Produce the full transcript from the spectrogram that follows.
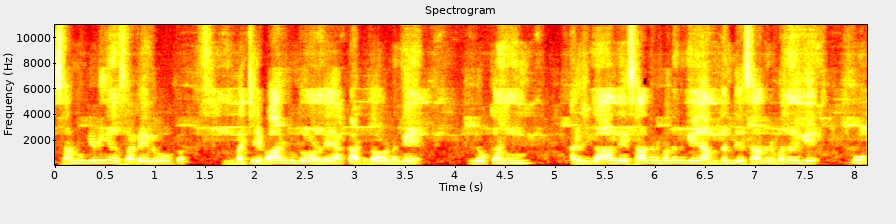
ਸਾਨੂੰ ਜਿਹੜੀਆਂ ਸਾਡੇ ਲੋਕ ਬੱਚੇ ਬਾਹਰ ਨੂੰ ਦੌੜਦੇ ਆ, ਘੱਟ ਦੌੜਨਗੇ, ਲੋਕਾਂ ਨੂੰ ਰੋਜ਼ਗਾਰ ਦੇ ਸਾਧਨ ਵਧਣਗੇ, ਆਮਦਨ ਦੇ ਸਾਧਨ ਵਧਣਗੇ ਉਹ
